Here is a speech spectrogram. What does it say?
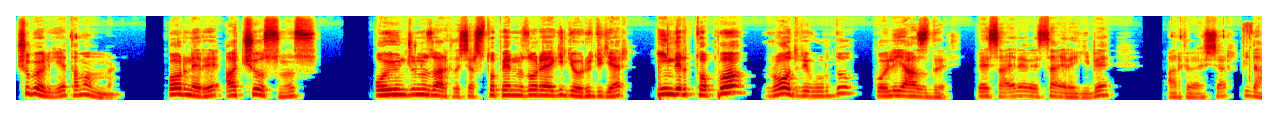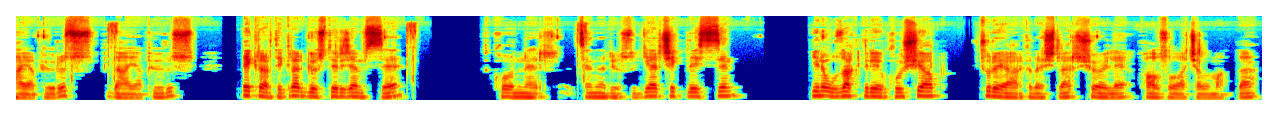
Şu bölgeye tamam mı? Korneri açıyorsunuz. Oyuncunuz arkadaşlar stoperiniz oraya gidiyor Rüdiger. İndirip topu Rodri vurdu. Golü yazdı. Vesaire vesaire gibi. Arkadaşlar bir daha yapıyoruz. Bir daha yapıyoruz. Tekrar tekrar göstereceğim size. Korner senaryosu gerçekleşsin. Yine uzak direğe koşu yap. Şuraya arkadaşlar şöyle falsol açalım hatta.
